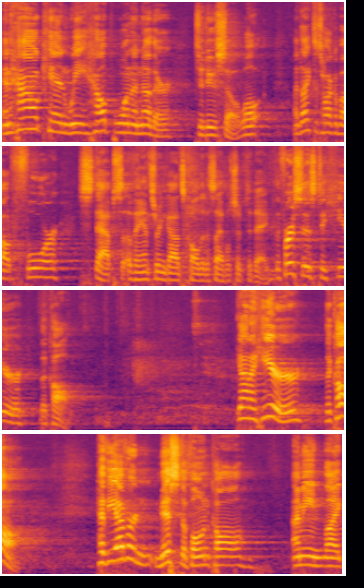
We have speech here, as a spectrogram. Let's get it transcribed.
And how can we help one another to do so? Well, I'd like to talk about four steps of answering God's call to discipleship today. The first is to hear the call. You gotta hear the call. Have you ever missed a phone call? I mean, like,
